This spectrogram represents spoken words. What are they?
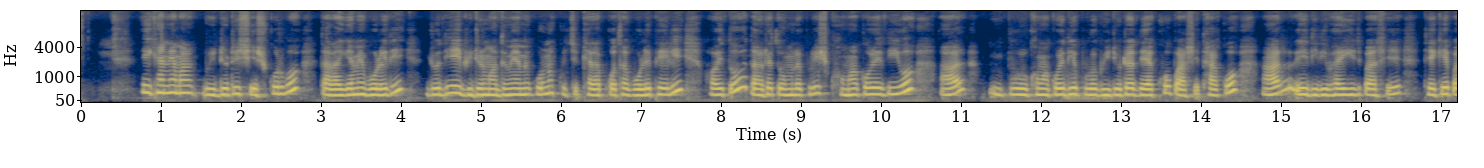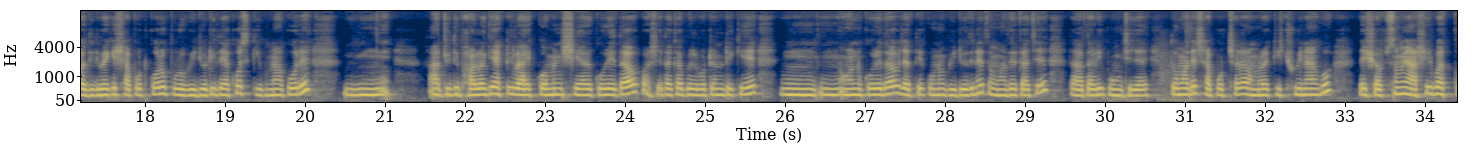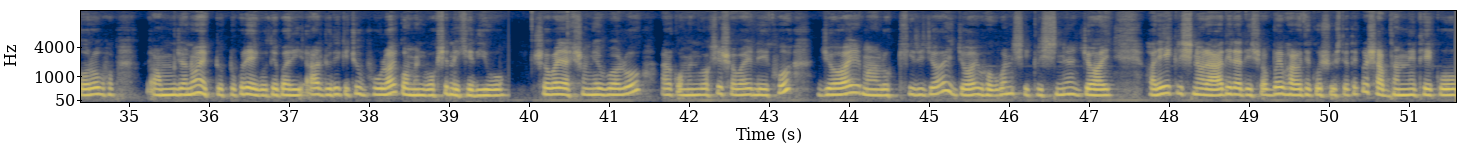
এইখানে আমার ভিডিওটি শেষ করব। তার আগে আমি বলে দিই, যদি এই ভিডিওর মাধ্যমে আমি কোনো কিছু খারাপ কথা বলে ফেলি, হয়তো তাহলে তোমরা প্লিজ ক্ষমা করে দিও আর ক্ষমা করে দিয়ে পুরো ভিডিওটা দেখো, পাশে থাকো আর এই দিদিভাইয়ের পাশে থেকে দিদিভাইকে সাপোর্ট করো, পুরো ভিডিওটি দেখো স্কিপ না করে আর যদি ভালো লাগে একটি লাইক, কমেন্ট, শেয়ার করে দাও। পাশে থাকা বেল বাটনটিকে অন করে দাও যাতে কোনো ভিডিও দিলে তোমাদের কাছে তাড়াতাড়ি পৌঁছে যায়। তোমাদের সাপোর্ট ছাড়া আমরা কিছুই না গো। তাই সবসময় আশীর্বাদ করো আমি যেন একটু একটু করে এগোতে পারি। আর যদি কিছু ভুল হয় কমেন্ট বক্সে লিখে দিও। সবাই একসঙ্গে বলো আর কমেন্ট বক্সে সবাই লেখো, জয় মা লক্ষ্মীর জয় জয় ভগবান শ্রীকৃষ্ণের জয়। হরে কৃষ্ণ রাধে রাধে। সবাই ভালো থেকো সুস্থ থেকো সাবধানে থেকো।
